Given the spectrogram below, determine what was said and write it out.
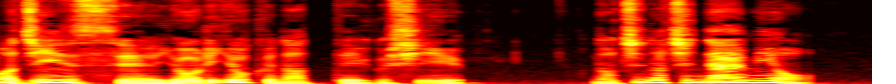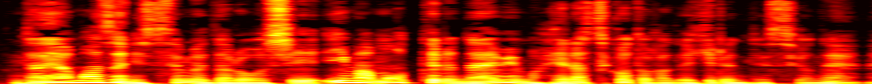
まあ、人生より良くなっていくし、後々悩みを悩まずに済むだろうし今持ってる悩みも減らすことができるんですよね、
